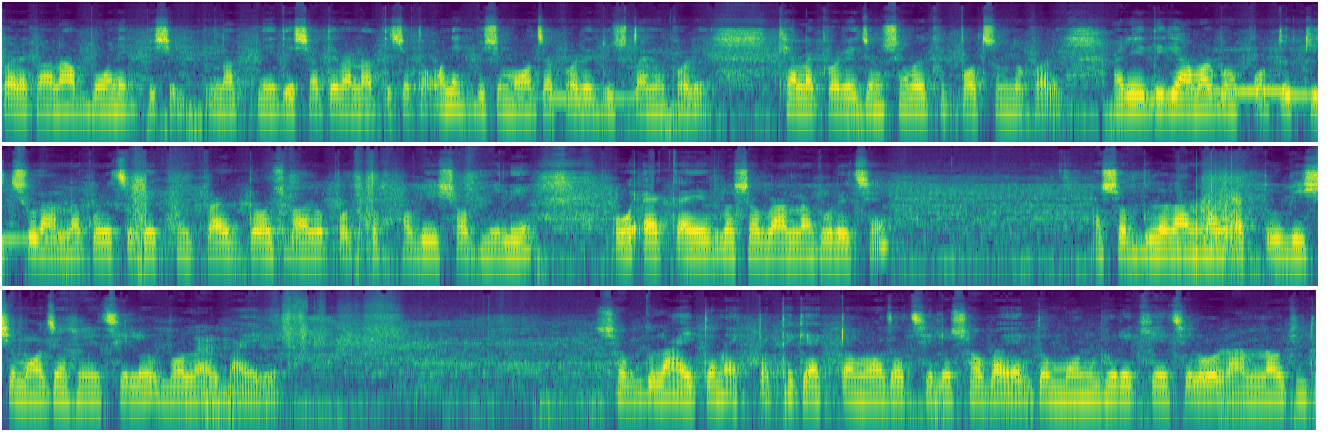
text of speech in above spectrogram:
করে, কারণ আব্বু অনেক বেশি নাতনিদের সাথে বা নাতির সাথে অনেক বেশি মজা করে, দুষ্টামি করে, খেলা করে জন্য সবাই খুব পছন্দ করে। আর এদিকে আমার বোন কত কিছু রান্না করেছে, দেখুন, প্রায় দশ বারো পদ তো হবেই, সব মিলিয়ে ও একাই এগুলো সব রান্না করেছে। আর সবগুলো রান্নাই এত বেশি মজা হয়েছিল বলার বাইরে। সবগুলো আইটেম একটার থেকে একটা মজা ছিল। সবাই একদম মন ভরে খেয়েছিল। রান্নাও কিন্তু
